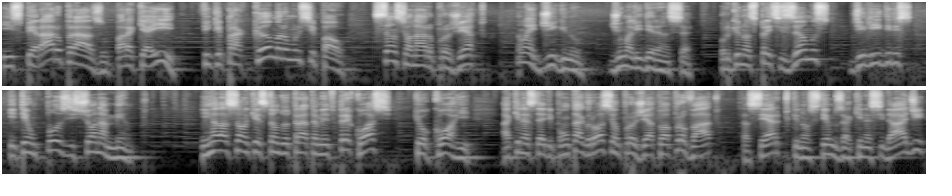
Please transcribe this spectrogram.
e esperar o prazo para que aí fique para a Câmara Municipal sancionar o projeto não é digno de uma liderança, porque nós precisamos de líderes que tenham posicionamento. Em relação à questão do tratamento precoce, que ocorre aqui na cidade de Ponta Grossa, é um projeto aprovado, tá certo? Que nós temos aqui na cidade.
